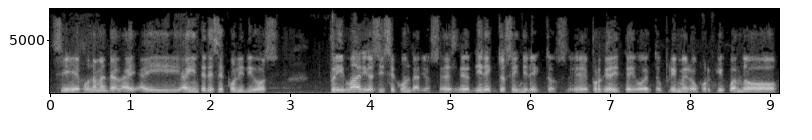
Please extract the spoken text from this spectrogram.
Sí, es fundamental. Hay, hay, hay intereses políticos primarios y secundarios, es decir, directos e indirectos. ¿Por qué te digo esto? Primero, porque cuando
